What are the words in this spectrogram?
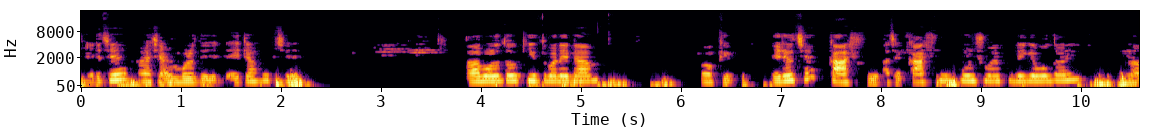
এটা হচ্ছে আচ্ছা আমি বলে দিই। এটা হচ্ছে তো কি এটা? ওকে এটা হচ্ছে কাশফুল। আচ্ছা কাশফুল কোন সময় ফুটে গিয়ে বলতে পারি? না,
